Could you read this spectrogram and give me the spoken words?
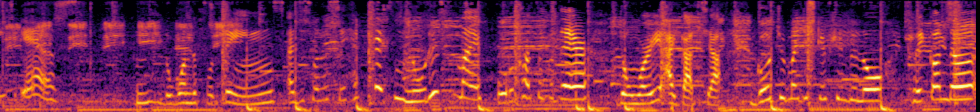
BTS. The wonderful things. I just want to say, have you guys noticed my photo cards over there? Don't worry, I gotcha. Go to my description below. Click on the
